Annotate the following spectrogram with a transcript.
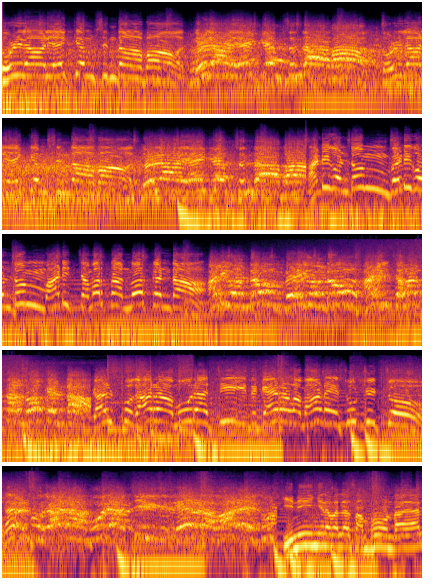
തൊഴിലാളി ഐക്യം സിന്ദാബാദ്. തൊഴിലാളി ഐക്യം സിന്ദാബാദ്. തൊഴിലാളി ഐക്യം സിന്ദാബാദ്. തൊഴിലാളി ഐക്യം സിന്ദാബാദ്. അടികൊണ്ടും വെടികൊണ്ടും അടിച്ചമർത്താൻ നോക്കണ്ട. അടികൊണ്ടും വെടികൊണ്ടും അടിച്ചമർത്താൻ നോക്കണ്ട. ഗൾഫുകാര മൂരാച്ചി ഇത് കേരളമാണേ സൂക്ഷിച്ചു. ഇനി ഇങ്ങനെ വല്ല സംഭവം ഉണ്ടായാൽ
